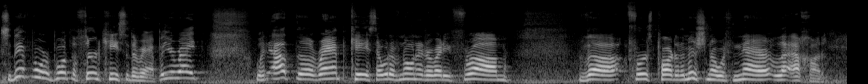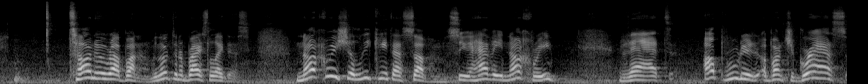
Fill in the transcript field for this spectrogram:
So therefore, we brought the third case of the ramp. But you're right. Without the ramp case, I would have known it already from the first part of the Mishnah with Ner Le'echad. Tanu Rabbanan. We learned in a Brisa like this. Nachri shalikit asavim. So you have a Nachri that uprooted a bunch of grass,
